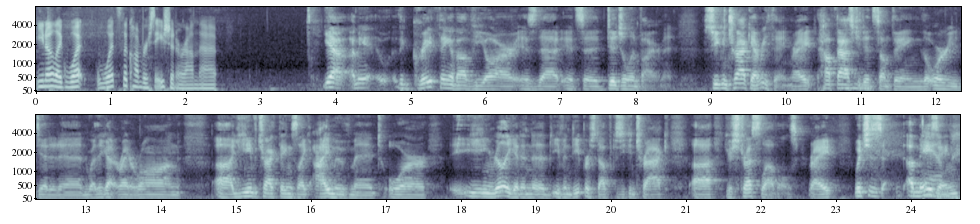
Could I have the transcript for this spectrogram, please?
you know, like what what's the conversation around that? Yeah, I mean, the great thing about VR is that it's a digital environment. So you can track everything, right? How fast mm-hmm. you did something, the order you did it in, whether you got it right or wrong. Uh, you can even track things like eye movement or you can really get into even deeper stuff because you can track uh, your stress levels, right? Which is amazing.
